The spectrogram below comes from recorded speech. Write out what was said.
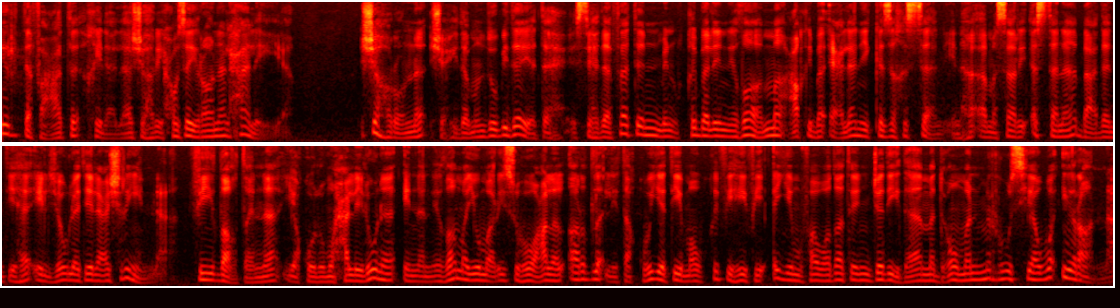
ارتفعت خلال شهر حزيران الحالي. شهر شهد منذ بدايته استهدافات من قبل النظام عقب إعلان كازاخستان إنهاء مسار أستنا بعد انتهاء الجولة العشرين. في ضغط يقول محللون إن النظام يمارسه على الأرض لتقوية موقفه في أي مفاوضات جديدة مدعوما من روسيا وإيران.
